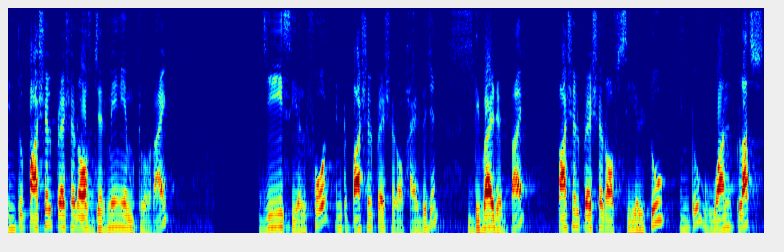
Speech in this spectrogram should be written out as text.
into partial pressure of germanium chloride GeCl4 into partial pressure of hydrogen divided by partial pressure of Cl2 into 1 plus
